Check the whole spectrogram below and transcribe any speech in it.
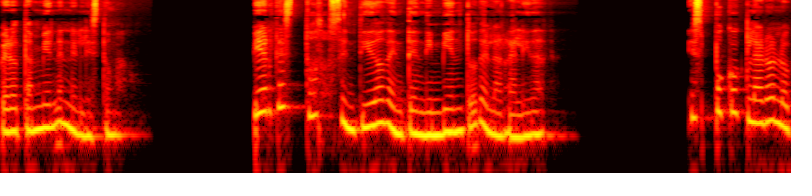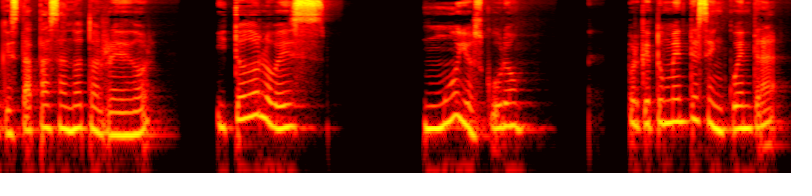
pero también en el estómago. Pierdes todo sentido de entendimiento de la realidad es poco claro lo que está pasando a tu alrededor y todo lo ves muy oscuro, porque tu mente se encuentra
